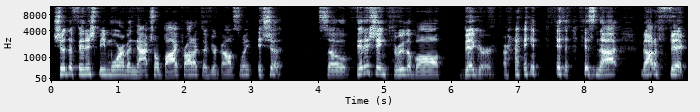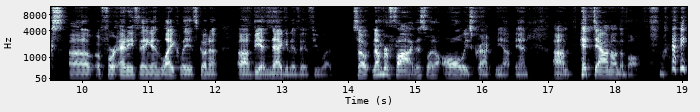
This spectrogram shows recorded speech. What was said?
Should the finish be more of a natural byproduct of your golf swing? It should. So finishing through the ball bigger, right, is not not a fix uh, for anything, and likely it's going to uh, be a negative, if you would. So number five, this one always cracked me up, man. Um, hit down on the ball. Right?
